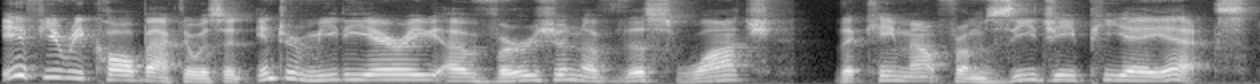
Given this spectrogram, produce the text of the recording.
If you recall back, there was an intermediary uh, version of this watch that came out from ZGPAX.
